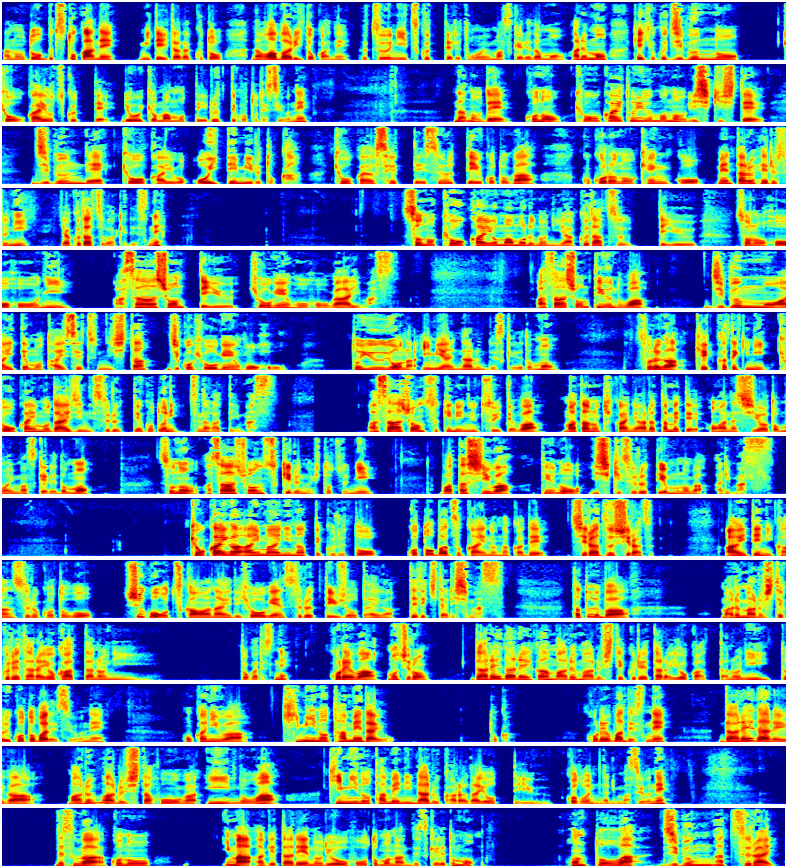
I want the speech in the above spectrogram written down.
あの動物とかね、見ていただくと縄張りとかね、普通に作ってると思いますけれども、あれも結局自分の境界を作って領域を守っているってことですよね。なので、この境界というものを意識して、自分で境界を置いてみるとか、境界を設定するっていうことが、心の健康、メンタルヘルスに役立つわけですね。その境界を守るのに役立つっていう、その方法に、アサーションっていう表現方法があります。アサーションっていうのは、自分も相手も大切にした自己表現方法というような意味合いになるんですけれども、それが結果的に境界も大事にするっていうことにつながっています。アサーションスキルについては、またの機会に改めてお話ししようと思いますけれども、そのアサーションスキルの一つに、私はっていうのを意識するっていうものがあります。境界が曖昧になってくると、言葉遣いの中で知らず知らず、相手に関することを主語を使わないで表現するっていう状態が出てきたりします。例えば、〇〇してくれたらよかったのに、とかですね。これはもちろん、誰々が〇〇してくれたらよかったのにという言葉ですよね。他には、君のためだよ、とか。これはですね、誰々が〇〇した方がいいのは、君のためになるからだよっていうことになりますよね。ですが、この今挙げた例の両方ともなんですけれども、本当は自分が辛い、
